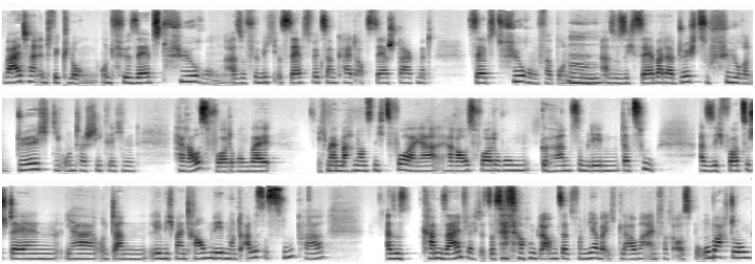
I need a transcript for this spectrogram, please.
Weiterentwicklung und für Selbstführung. Also für mich ist Selbstwirksamkeit auch sehr stark mit Selbstführung verbunden. Mhm. Also sich selber da durchzuführen, durch die unterschiedlichen Herausforderungen, weil ich meine, machen wir uns nichts vor, ja, Herausforderungen gehören zum Leben dazu. Also sich vorzustellen, ja, und dann lebe ich mein Traumleben und alles ist super. Also es kann sein, vielleicht ist das jetzt auch ein Glaubenssatz von mir, aber ich glaube einfach aus Beobachtung,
